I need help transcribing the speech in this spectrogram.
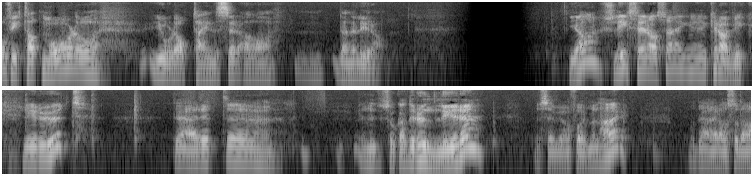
Og fikk tatt mål og gjorde opptegnelser av denne lyra. Ja, slik ser altså ei Kravik-lyre ut. Det er et en såkalt rundlyre. Det ser vi av formen her. Og det er altså da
